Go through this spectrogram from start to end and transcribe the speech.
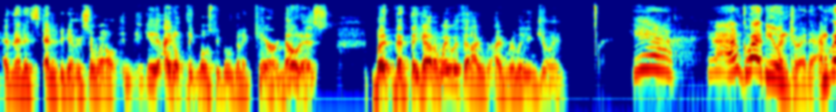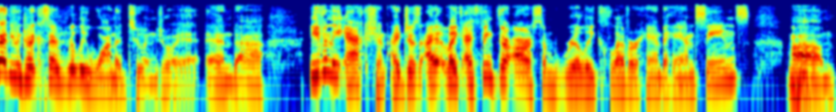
And then it's edited together so well. I don't think most people are going to care or notice, but that they got away with it, I, I really enjoyed. Yeah, yeah. I'm glad you enjoyed it. I'm glad you enjoyed it because I really wanted to enjoy it, and uh, even the action. I just, I like. I think there are some really clever hand to hand scenes, Mhm. um,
